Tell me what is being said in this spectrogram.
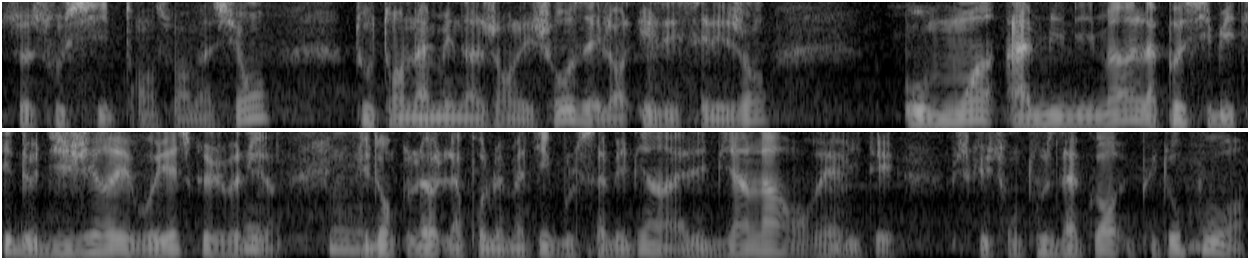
ce souci de transformation tout en aménageant les choses et, laisser les gens au moins à minima la possibilité de digérer. Vous voyez ce que je veux dire Et donc la, problématique, vous le savez bien, elle est bien là en réalité, puisqu'ils sont tous d'accord plutôt pour.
